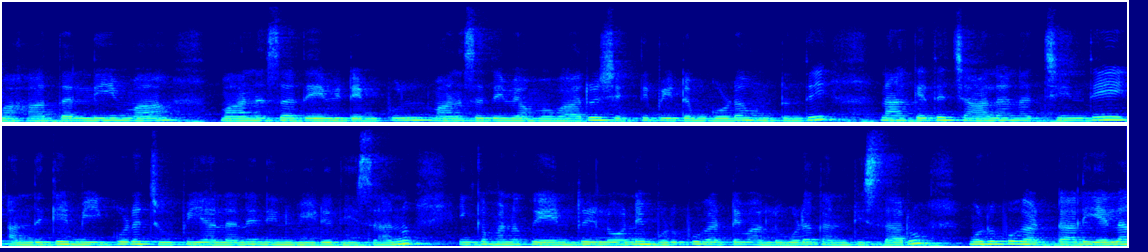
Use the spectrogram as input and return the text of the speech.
మహాతల్లి మా మానసదేవి టెంపుల్ మానసదేవి అమ్మవారు శక్తిపీఠం కూడా ఉంటుంది. నాకైతే చాలా నచ్చింది. అందుకే మీకు కూడా చూపించాలని నేను వీడియో తీశాను. ఇంకా మనకు ఎంట్రీలోనే ముడుపు కట్టే వాళ్ళు కూడా కనిపిస్తారు. ముడుపు కట్టాలి ఎలా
